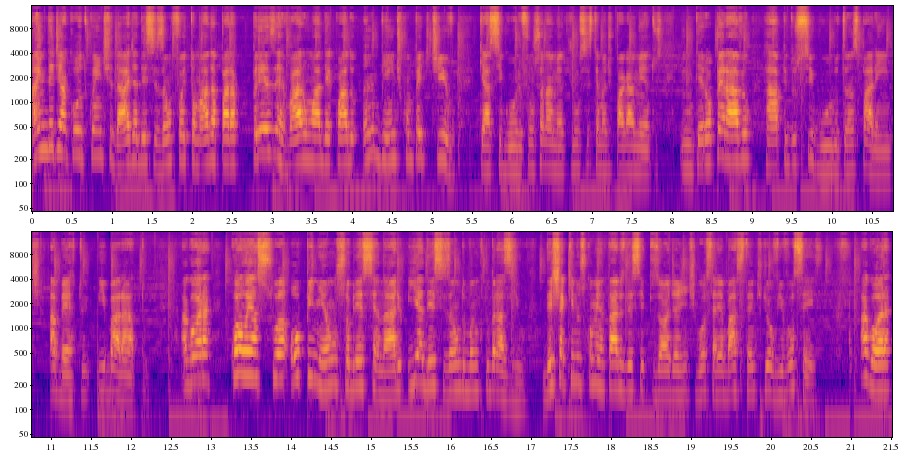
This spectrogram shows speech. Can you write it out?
Ainda de acordo com a entidade, a decisão foi tomada para preservar um adequado ambiente competitivo, que assegure o funcionamento de um sistema de pagamentos interoperável, rápido, seguro, transparente, aberto e barato. Agora, qual é a sua opinião sobre esse cenário e a decisão do Banco do Brasil? Deixa aqui nos comentários desse episódio, a gente gostaria bastante de ouvir vocês. Agora,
